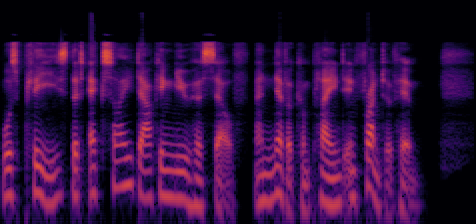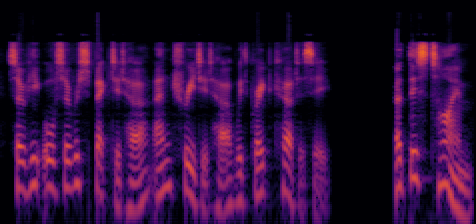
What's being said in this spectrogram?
was pleased that Xie Daoqing knew herself and never complained in front of him so he also respected her and treated her with great courtesy. At this time,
